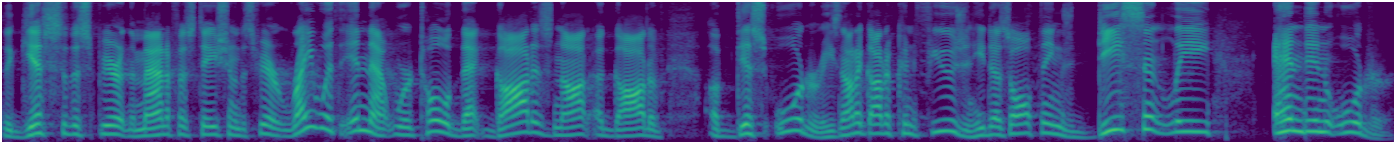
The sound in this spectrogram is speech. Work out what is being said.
the gifts of the Spirit and the manifestation of the Spirit, right within that, we're told that God is not a God of, of disorder. He's not a God of confusion. He does all things decently and in order.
